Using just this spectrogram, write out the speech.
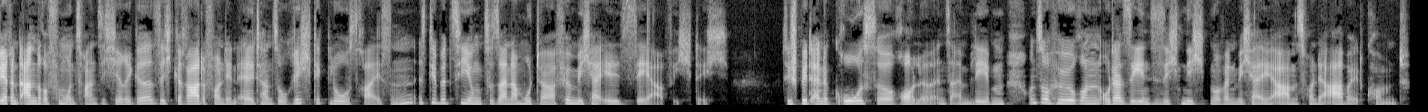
Während andere 25-Jährige sich gerade von den Eltern so richtig losreißen, ist die Beziehung zu seiner Mutter für Michael sehr wichtig. Sie spielt eine große Rolle in seinem Leben und so hören oder sehen sie sich nicht nur, wenn Michael abends von der Arbeit kommt.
